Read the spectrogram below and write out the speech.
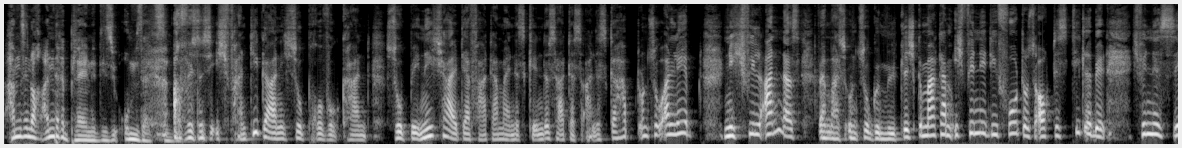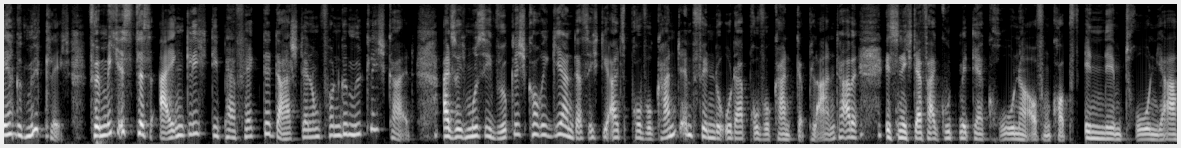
Haben Sie noch andere Pläne, die Sie umsetzen? Ach, wissen Sie, ich fand die gar nicht so provokant. So bin ich halt. Der Vater meines Kindes hat das alles gehabt und so erlebt. Nicht viel anders, wenn wir es uns so gemütlich gemacht haben. Ich finde die Fotos, auch das Titelbild, ich finde es sehr gemütlich. Für mich ist es eigentlich die perfekte Darstellung von Gemütlichkeit. Also ich muss Sie wirklich korrigieren, dass ich die als provokant empfinde oder provokant geplant habe, ist nicht der Fall. Gut mit der Krone auf dem Kopf in dem Thron, ja.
